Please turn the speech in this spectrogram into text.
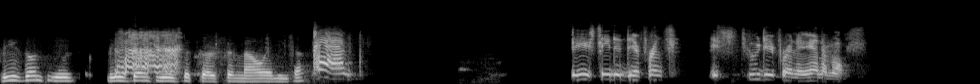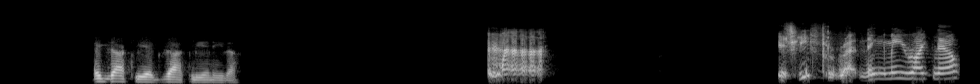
please don't use please don't use the cursor now, Anita. Do you see the difference? It's two different animals. Exactly, exactly, Anita. Is he threatening me right now?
